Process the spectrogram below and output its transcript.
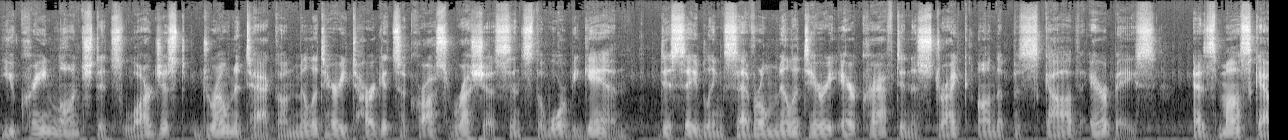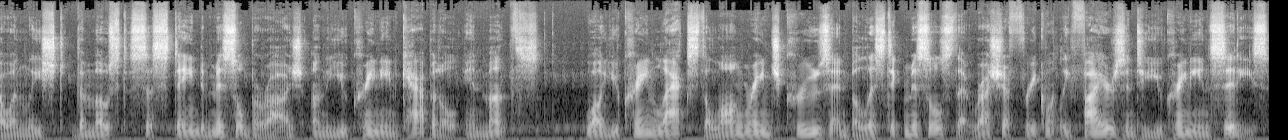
Ukraine launched its largest drone attack on military targets across Russia since the war began, disabling several military aircraft in a strike on the Pskov airbase, as Moscow unleashed the most sustained missile barrage on the Ukrainian capital in months. While Ukraine lacks the long range cruise and ballistic missiles that Russia frequently fires into Ukrainian cities,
